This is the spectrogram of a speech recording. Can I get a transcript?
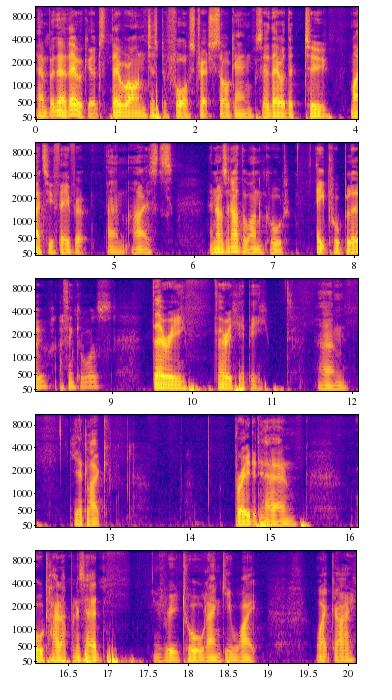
Um, but no, they were good. They were on just before Stretch Soul Gang, so they were the two my two favorite um, artists. And there was another one called April Blue, I think it was. Very, very hippie. Um, he had like braided hair and all tied up in his head. He was really tall, lanky, white, white guy.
